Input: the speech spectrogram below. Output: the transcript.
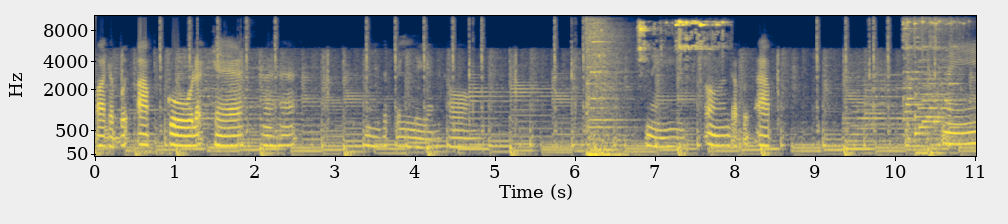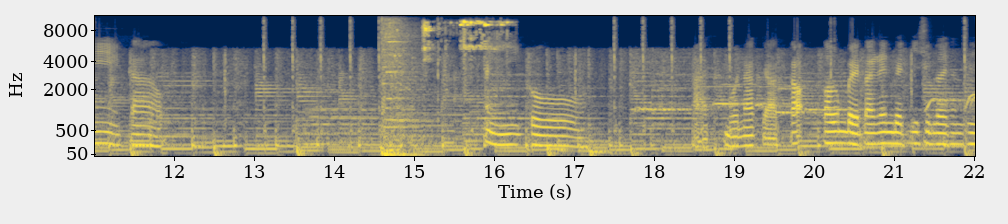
มาดับเบิลอัพโกและแคสนะฮะนี่จะเป็นเหรียญทองนี่เออดับเบิลอัพนี่เก้าอันนี้โก อะโบนัสจะก็เพิ่มเบ็ดไปเล่นเบ็ดยี่สิบเลยทันที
